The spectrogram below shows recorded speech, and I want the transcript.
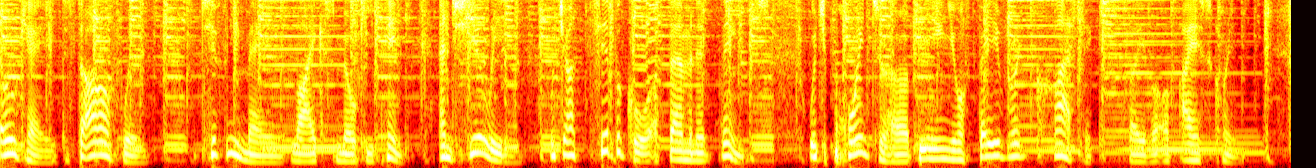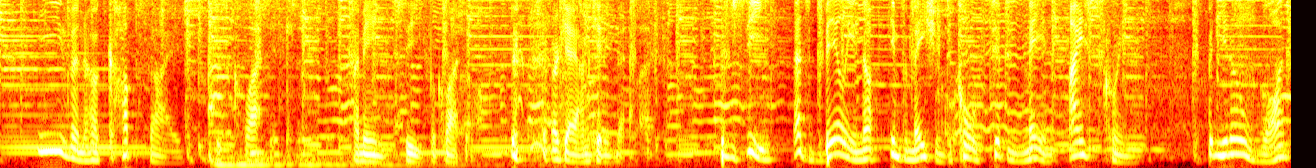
Okay, to start off with, Tiffany Maye likes milky pink and cheerleading, which are typical effeminate things, which point to her being your favorite classic flavor of ice cream. Even her cup size is classic. I mean, C for classic. okay, I'm kidding there. But you see, that's barely enough information to call Tiffany Maye an ice cream. But you know what?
